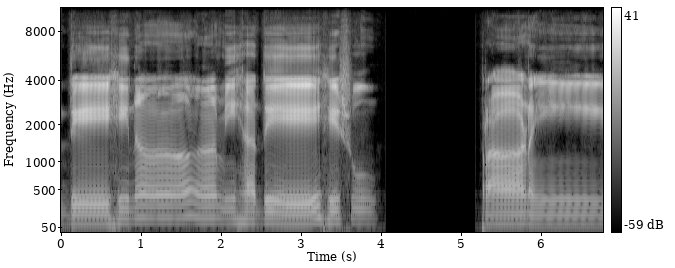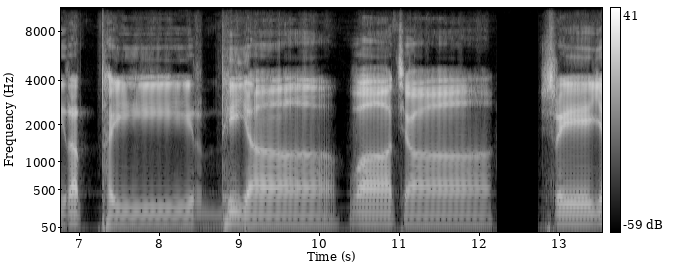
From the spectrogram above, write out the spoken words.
देहिनामिह देहिषु। प्राणैरर्थैर्धिया वाचा श्रेय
